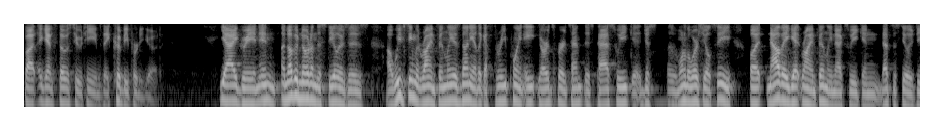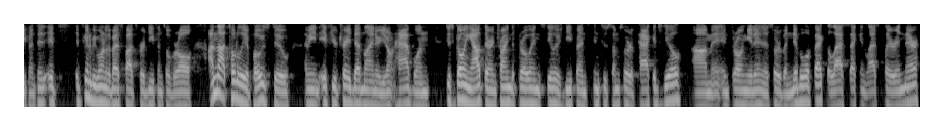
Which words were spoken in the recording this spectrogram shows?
but against those two teams, they could be pretty good. Yeah, I agree. And, and another note on the Steelers is uh, we've seen what Ryan Finley has done. He had like a 3.8 yards per attempt this past week, just uh, one of the worst you'll see. But now they get Ryan Finley next week, and that's the Steelers defense. It, it's it's going to be one of the best spots for a defense overall. I'm not totally opposed to. I mean, if your trade deadline or you don't have one, just going out there and trying to throw in Steelers defense into some sort of package deal um, and throwing it in as sort of a nibble effect, the last second, last player in there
